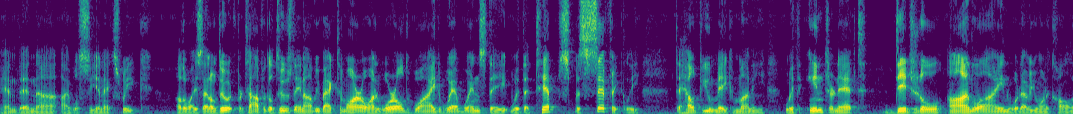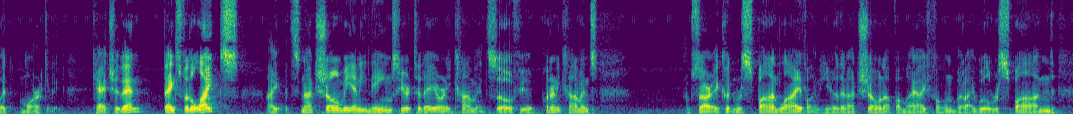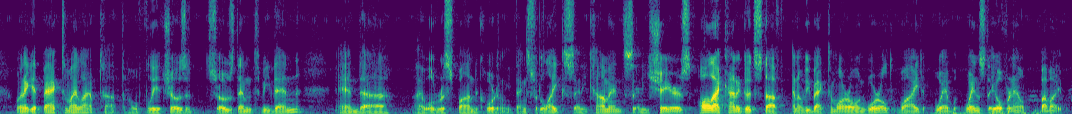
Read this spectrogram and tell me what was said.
And then uh, I will see you next week. Otherwise, that'll do it for Topical Tuesday, and I'll be back tomorrow on World Wide Web Wednesday with a tip specifically to help you make money with internet, digital, online, whatever you want to call it, marketing. Catch you then. Thanks for the likes. I, it's not showing me any names here today or any comments. So if you put any comments, I'm sorry I couldn't respond live on here. They're not showing up on my iPhone, but I will respond when I get back to my laptop. Hopefully, it shows it shows them to me then, and uh, I will respond accordingly. Thanks for the likes, any comments, any shares, all that kind of good stuff. And I'll be back tomorrow on World Wide Web Wednesday. Over and out. Bye bye.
